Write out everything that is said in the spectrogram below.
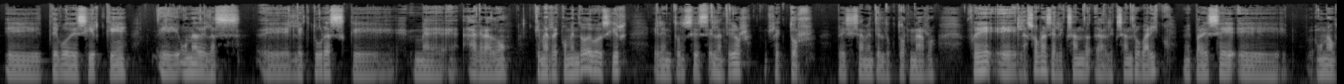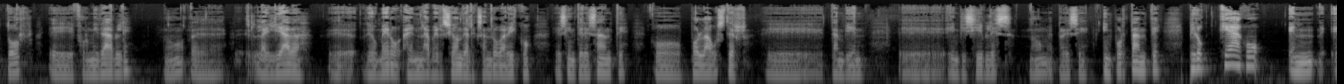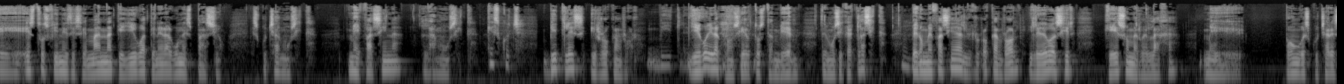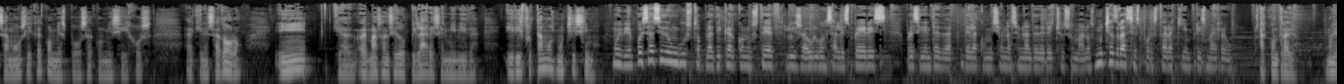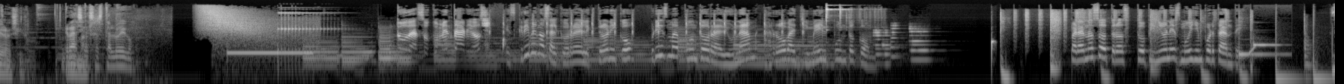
debo decir que una de las lecturas que me agradó que me recomendó, debo decir, el entonces, el anterior rector, precisamente el doctor Narro, fue eh, las obras de Alexandro, Alexandro Barico. Me parece eh, un autor eh, formidable, ¿no? la Iliada de Homero en la versión de Alexandro Barico es interesante, o Paul Auster también, Invisibles, ¿no? Me parece importante. Pero, ¿qué hago en eh, estos fines de semana que llego a tener algún espacio, escuchar música. Me fascina la música. ¿Qué escucha? Beatles y rock and roll. Llego a ir a conciertos también de música clásica, pero me fascina el rock and roll y le debo decir que eso me relaja, me pongo a escuchar esa música con mi esposa, con mis hijos, a quienes adoro, y que además han sido pilares en mi vida y disfrutamos muchísimo. Muy bien, pues ha sido un gusto platicar con usted, Luis Raúl González Pérez, presidente de la, Comisión Nacional de Derechos Humanos. Muchas gracias por estar aquí en Prisma RU. Al contrario, muy agradecido. Gracias, hasta luego. ¿Dudas o comentarios? Escríbenos al correo electrónico prisma.radiounam@gmail.com. Para nosotros, tu opinión es muy importante.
